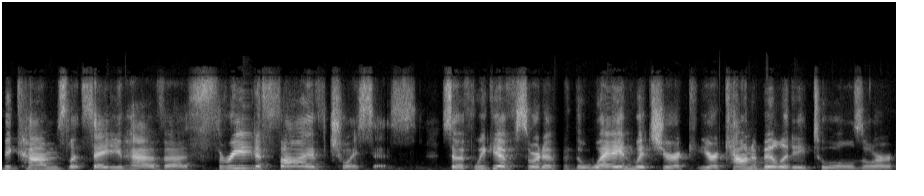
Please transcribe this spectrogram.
becomes, let's say you have uh, three to five choices. So if we give sort of the way in which your your accountability tools or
